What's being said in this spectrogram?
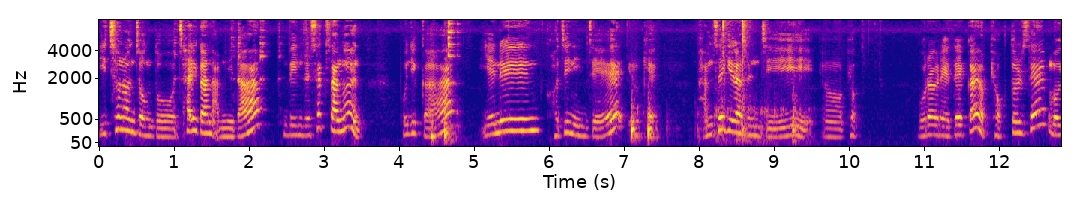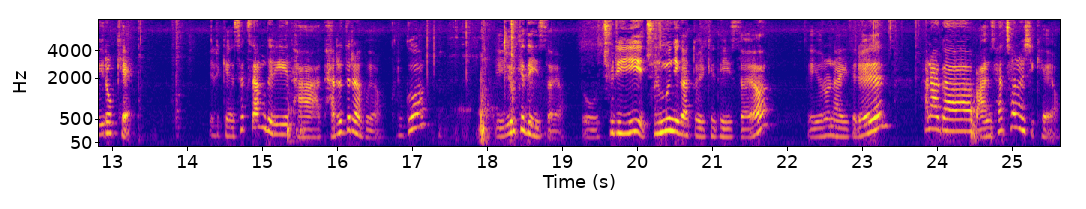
2,000원 정도 차이가 납니다. 근데 이제 색상은 보니까 얘는 거진 이제 이렇게 밤색이라든지 어, 벽 뭐라 그래야 될까요? 벽돌색 뭐 이렇게 이렇게 색상들이 다 다르더라고요. 그리고 이렇게 돼 있어요. 또 줄이 줄무늬가 또 이렇게 돼 있어요. 네, 이런 아이들은 하나가 14,000원씩 해요.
